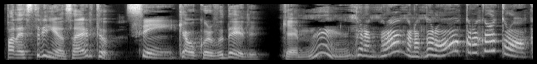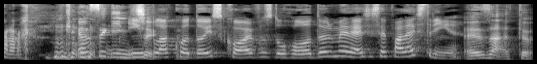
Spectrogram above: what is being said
palestrinha, certo? Sim. Que é o corvo dele. Que é. que é o seguinte. Emplacou dois corvos do Rodor, merece ser palestrinha. Exato.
